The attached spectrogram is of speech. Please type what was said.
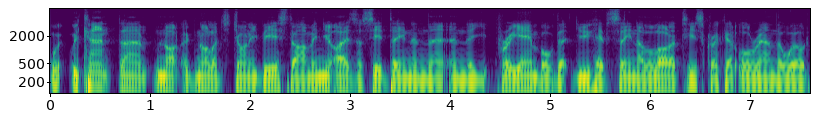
we, we, can't uh, not acknowledge Jonny Bairstow. I mean, as I said, Dean, in the in the preamble, that you have seen a lot of Test cricket all around the world.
